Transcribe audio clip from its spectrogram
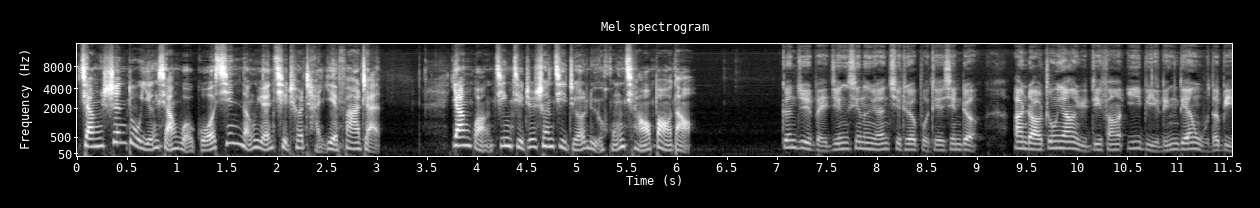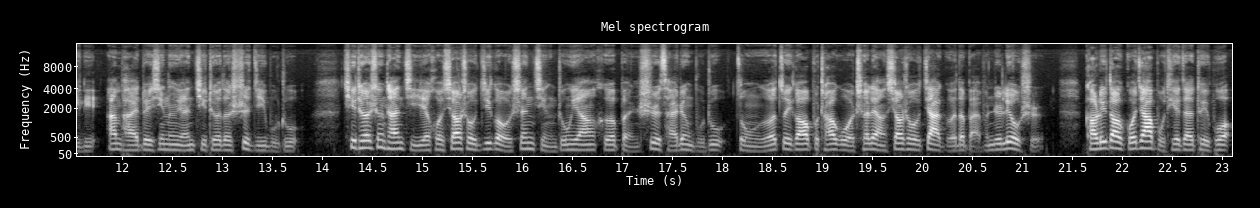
将深度影响我国新能源汽车产业发展。央广经济之声记者吕红桥报道。根据北京新能源汽车补贴新政，按照中央与地方一比零点五的比例安排对新能源汽车的市级补助。汽车生产企业或销售机构申请中央和本市财政补助，总额最高不超过车辆销售价格的百分之六十。考虑到国家补贴在退坡，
